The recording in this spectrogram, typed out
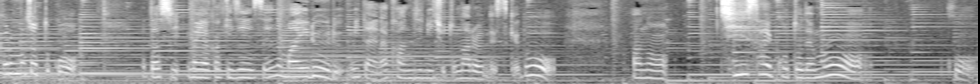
これもちょっとこう私、まあ、矢書き人生のマイルールみたいな感じにちょっとなるんですけどあの小さいことでもこ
